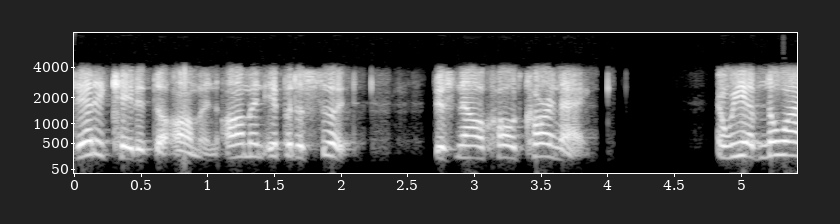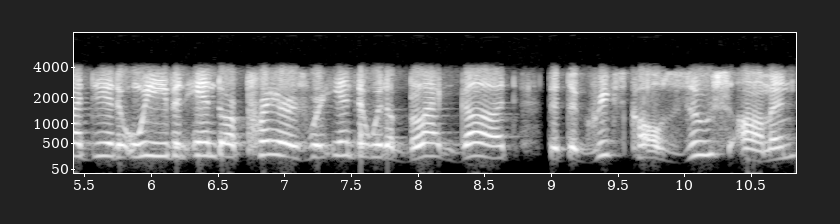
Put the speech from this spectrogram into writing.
dedicated to Amen, Amen Ipidasut, this now called Karnak. And we have no idea that we even end our prayers, we're ended with a black god that the Greeks called Zeus Amen,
